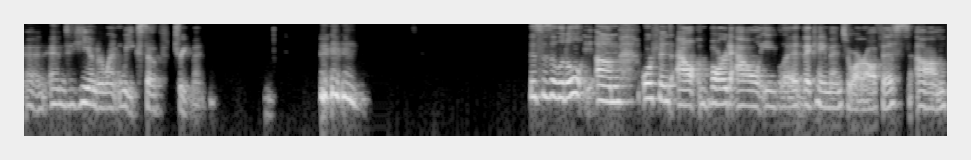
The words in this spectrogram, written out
and and he underwent weeks of treatment this is a little um, orphaned owl, barred owl eaglet that came into our office. Um,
